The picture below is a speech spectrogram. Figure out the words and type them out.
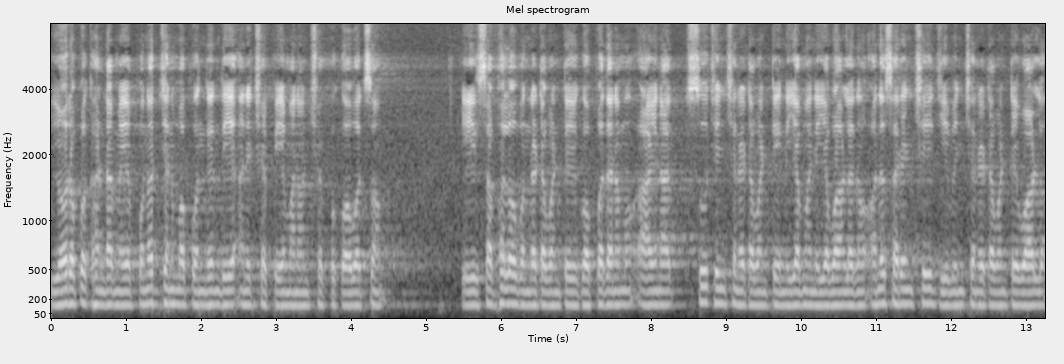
యూరప్ ఖండమే పునర్జన్మ పొందింది అని చెప్పి మనం చెప్పుకోవచ్చు. ఈ సభలో ఉన్నటువంటి గొప్పదనము ఆయన సూచించినటువంటి నియమ నియమాలను అనుసరించి జీవించినటువంటి వాళ్ళు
